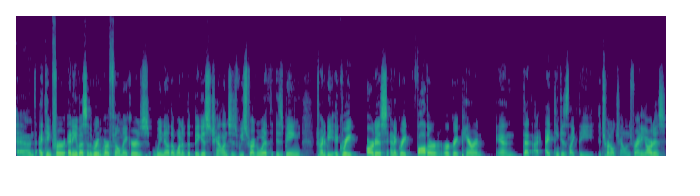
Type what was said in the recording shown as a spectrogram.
And I think for any of us in the room who are filmmakers, we know that one of the biggest challenges we struggle with is being trying to be a great artist and a great father or a great parent, and that I, I think is like the eternal challenge for any artist.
